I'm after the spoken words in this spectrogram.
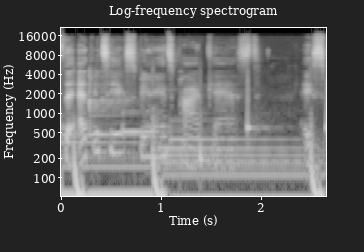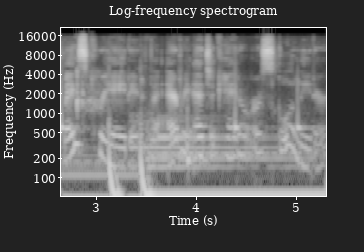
is the Equity Experience Podcast, a space created for every educator or school leader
